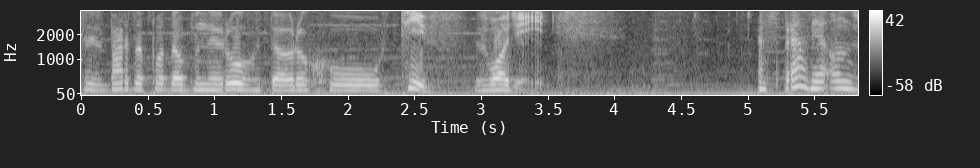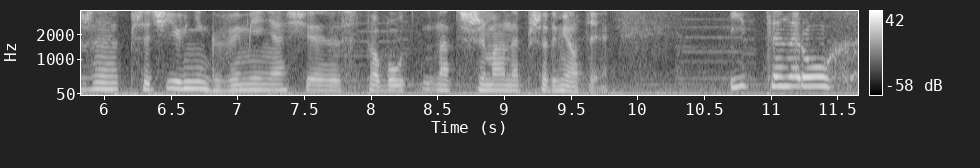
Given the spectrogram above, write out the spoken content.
to jest bardzo podobny ruch do ruchu Thief, złodziej. Sprawia on, że przeciwnik wymienia się z tobą na trzymane przedmioty. I ten ruch...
